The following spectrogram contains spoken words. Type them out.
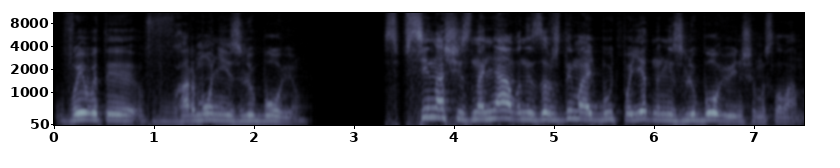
виявити в гармонії з любов'ю. Всі наші знання вони завжди мають бути поєднані з любов'ю, іншими словами.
